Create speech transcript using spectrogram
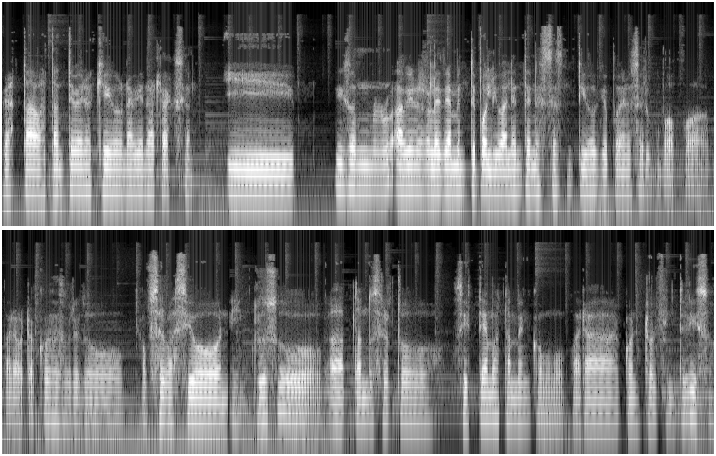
gasta bastante menos que un avión a reacción. Y y son aviones relativamente polivalentes en ese sentido que pueden ser ocupados para otras cosas, sobre todo observación, e incluso adaptando ciertos sistemas también como para control fronterizo.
